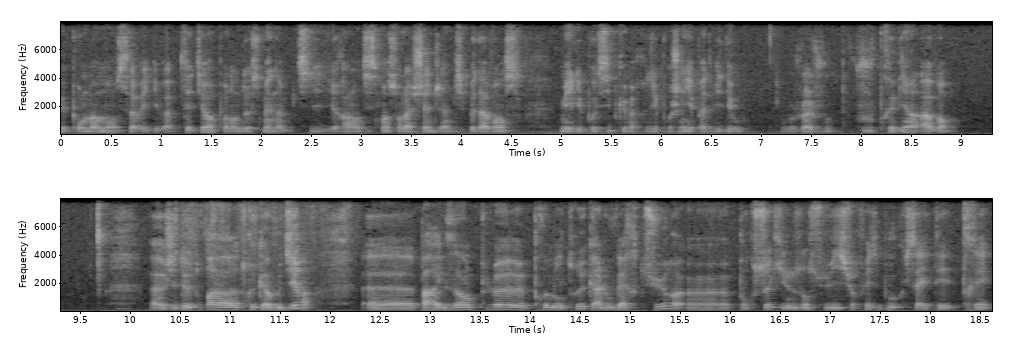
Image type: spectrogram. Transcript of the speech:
Mais pour le moment, ça il va peut-être y avoir pendant deux semaines un petit ralentissement sur la chaîne. J'ai un petit peu d'avance, mais il est possible que mercredi prochain, il n'y ait pas de vidéo. je vous préviens avant. Euh, j'ai deux trois trucs à vous dire. Euh, par exemple, premier truc, à l'ouverture, euh, pour ceux qui nous ont suivis sur Facebook, ça a été très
